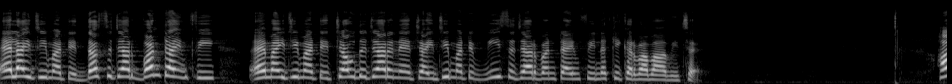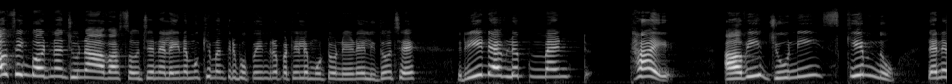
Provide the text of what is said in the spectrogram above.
એલઆઈજી માટે દસ હજાર વન ટાઈમ ફી એમઆઈજી માટે ચૌદ હજાર અને એચઆઈજી માટે વીસ હજાર વન ટાઈમ ફી નક્કી કરવામાં આવી છે. હાઉસિંગ બોર્ડના જૂના આવાસો જેને લઈને મુખ્યમંત્રી ભૂપેન્દ્ર પટેલે મોટો નિર્ણય લીધો છે રીડેવલપમેન્ટ થાય આવી જૂની સ્કીમનું તેને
